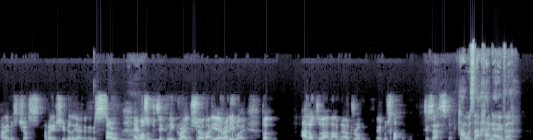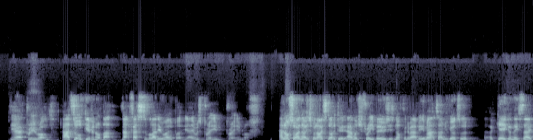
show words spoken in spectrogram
And it was just, I mean, it was humiliating. It was so, it wasn't a particularly great show that year anyway. But add on to that, that I'm now drunk, it was like disaster. How was that hangover? Yeah, pretty rotten. I'd sort of given up that, that festival anyway, but yeah, it was pretty pretty rough. And also, I noticed when I started doing it, how much free booze is knocking about. The amount of times you go to a, a gig and they say,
